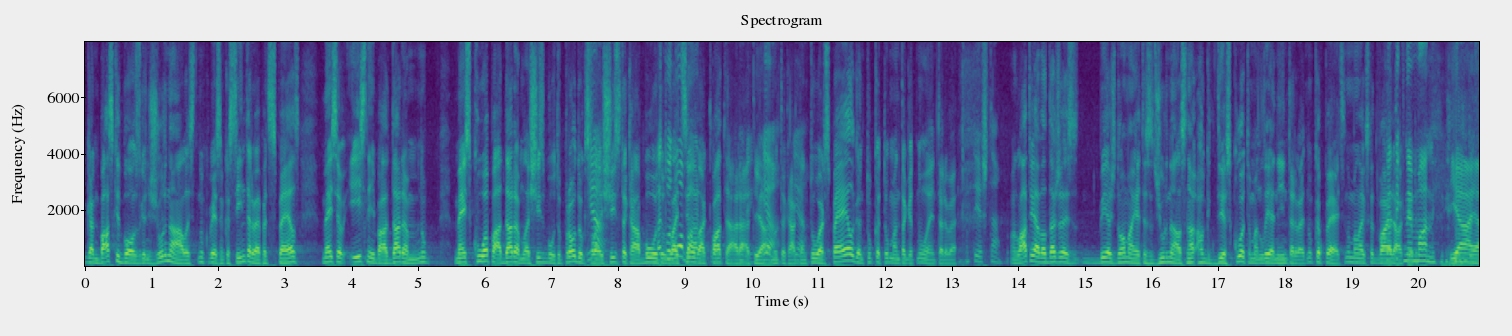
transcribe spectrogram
gan basketbols, gan žurnālisti, nu, piemēram, kas intervē pēc spēles, mēs jau īstenībā darām, nu, mēs kopā darām, lai šis būtu produkts, Jā. jā. lai šis tā kā būtu, Lai lai cilvēki patērētu. Jā, Jā, nu, tā kā, jā. gan tu ar spēli, gan tu, ka tu man tagad nointervē. Tieši tā. Un Latvijā vēl dažreiz bieži domā, ja tas žurnālists nāk, ak, Dievs, ko tu man lieni intervēt? Nu, kāpēc? Nu, man liekas, ka vairāk ne ir- mani. Jā, jā, jā,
